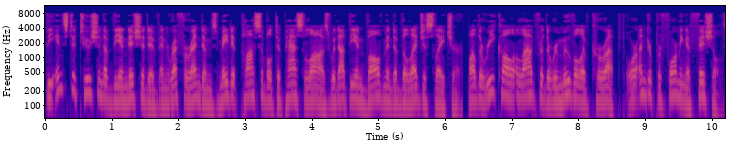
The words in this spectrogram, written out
The institution of the initiative and referendums made it possible to pass laws without the involvement of the legislature, while the recall allowed for the removal of corrupt or underperforming officials,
